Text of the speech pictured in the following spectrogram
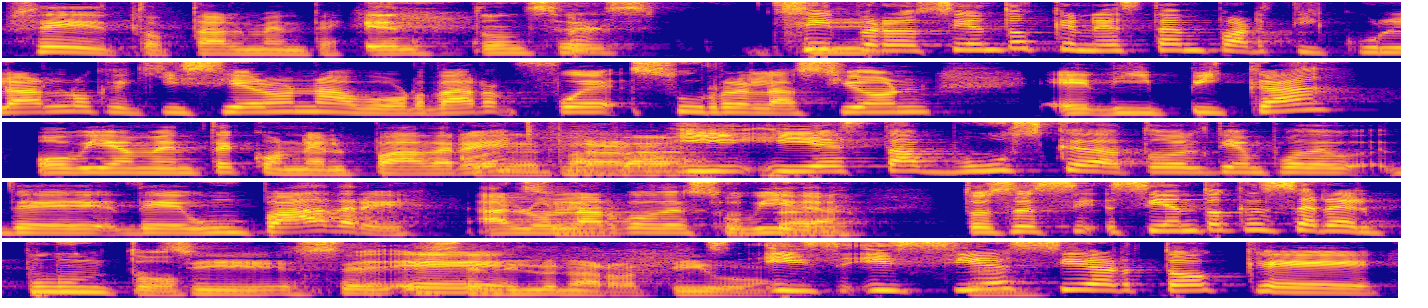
Sí, totalmente. Entonces, Sí, Sí. pero siento que en esta en particular lo que quisieron abordar fue su relación edípica, obviamente con el padre, Con el papá. y, y esta búsqueda todo el tiempo de, de- de un padre a lo Sí, largo de su total. vida. Entonces siento que ese era el punto. Sí, ese es el hilo narrativo. Y, y sí, es cierto que,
